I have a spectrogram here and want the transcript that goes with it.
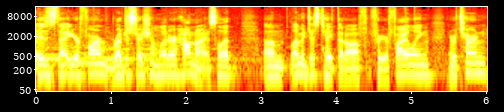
is that your farm registration letter? How nice. Let, um, let me just take that off for your filing. In return,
